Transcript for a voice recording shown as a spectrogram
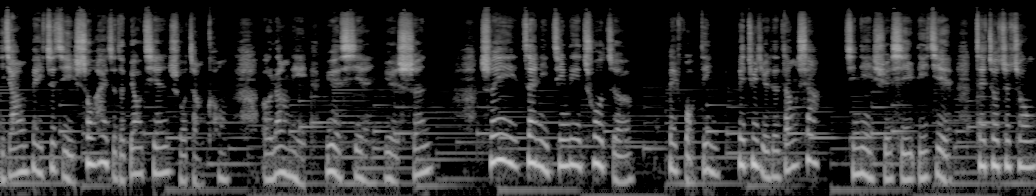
你将被自己受害者的标签所掌控，而让你越陷越深。所以在你经历挫折、被否定、被拒绝的当下，请你学习理解，在这之中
